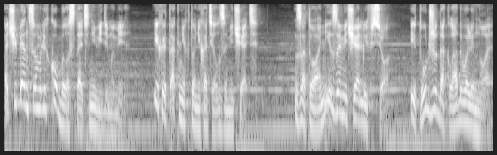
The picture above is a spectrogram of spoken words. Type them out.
Отщепенцам легко было стать невидимыми. Их и так никто не хотел замечать. Зато они замечали все и тут же докладывали Ноэ.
